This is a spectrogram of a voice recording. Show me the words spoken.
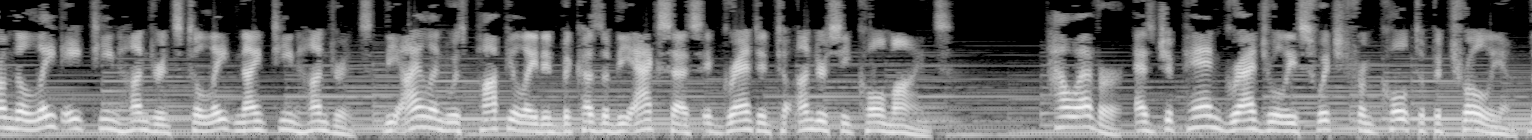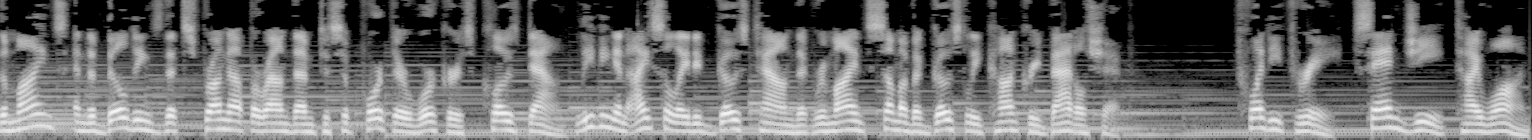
From the late 1800s to late 1900s, the island was populated because of the access it granted to undersea coal mines. However, as Japan gradually switched from coal to petroleum, the mines, and the buildings that sprung up around them to support their workers, closed down, leaving an isolated ghost town that reminds some of a ghostly concrete battleship. 23. San Zhi, Taiwan.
